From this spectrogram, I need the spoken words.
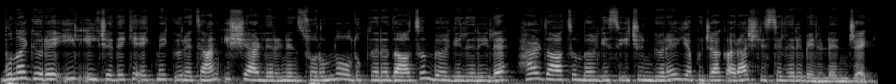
Buna göre il ilçedeki ekmek üreten iş yerlerinin sorumlu oldukları dağıtım bölgeleriyle her dağıtım bölgesi için görev yapacak araç listeleri belirlenecek.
